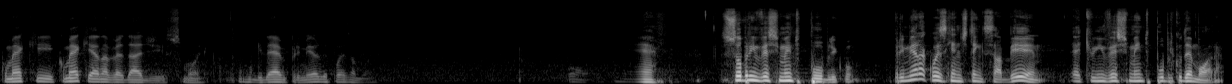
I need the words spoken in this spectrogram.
Como é que, como é, que é, na verdade, isso, Mônica? O Guilherme primeiro, depois a Mônica. É, sobre investimento público. Primeira coisa que a gente tem que saber é que o investimento público demora.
